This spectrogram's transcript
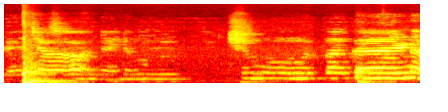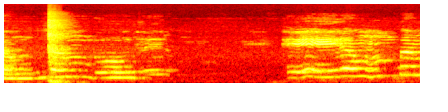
गजाननं शूर्पकर्णं लम्बोदरं हेरम्बं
